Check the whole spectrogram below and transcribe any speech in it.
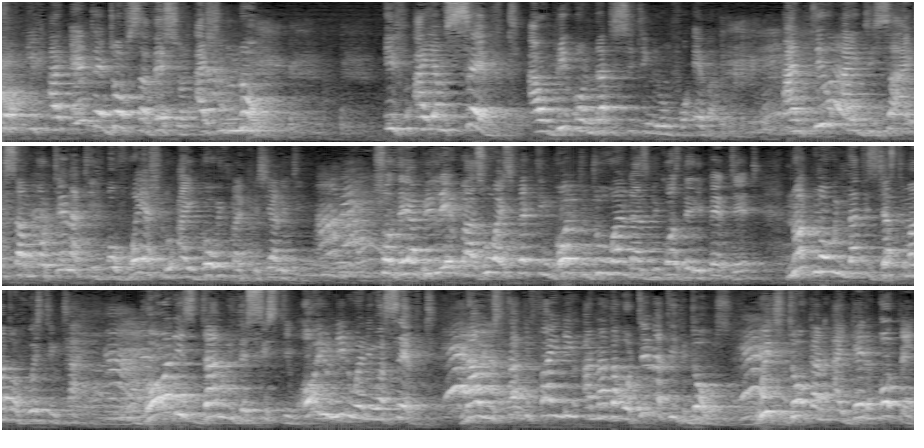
So if I enter a door of salvation, I should know if I am saved, I'll be on that sitting room forever. Until I decide some alternative of where should I go with my Christianity. Amen. So there are believers who are expecting God to do wonders because they repented, not knowing that is just a matter of wasting time. God is done with the system. All you need when you are saved. Now you start finding another alternative doors. Which door can I get open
